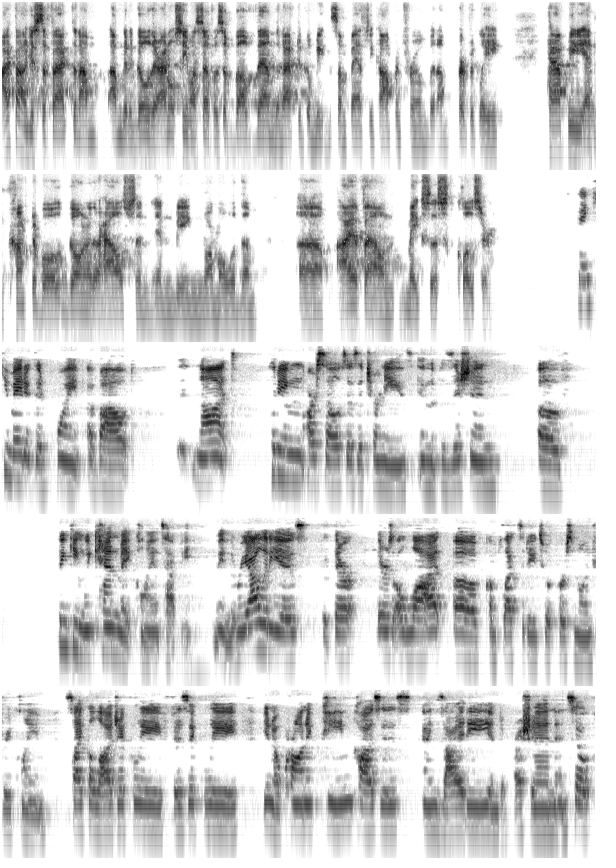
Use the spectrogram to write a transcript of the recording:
I found just the fact that I'm I'm going to go there. I don't see myself as above them that I have to go meet in some fancy conference room, but I'm perfectly happy and comfortable going to their house and, and being normal with them, uh, I have found makes us closer. I think you made a good point about not putting ourselves as attorneys in the position of thinking we can make clients happy. I mean, the reality is that there there's a lot of complexity to a personal injury claim psychologically, physically. You know, chronic pain causes anxiety and depression. And so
